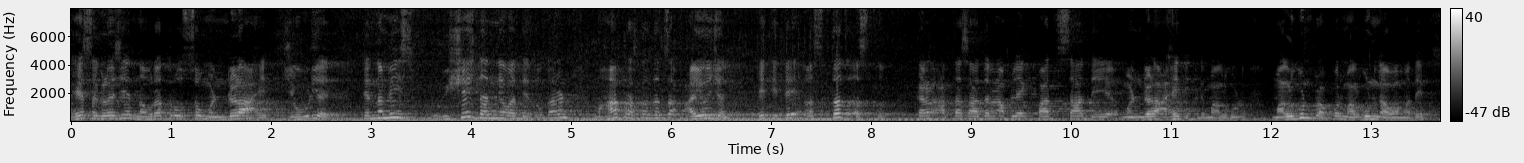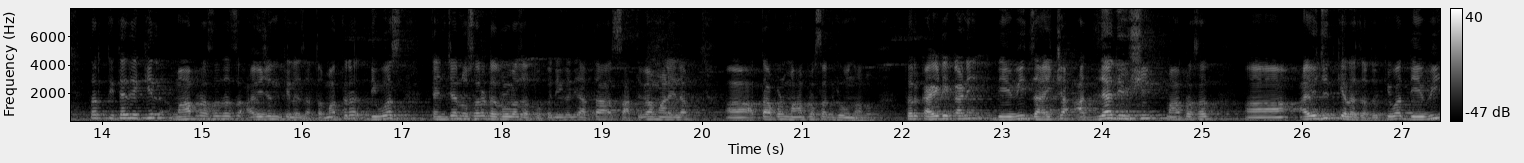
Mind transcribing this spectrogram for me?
हे सगळं जे नवरात्रोत्सव मंडळं आहेत जेवढी आहेत त्यांना मी विशेष धन्यवाद देतो. कारण महाप्रसादाचं आयोजन हे तिथे असतंच असतं. कारण आता साधारण आपल्या एक पाच सहा दे मंडळं आहेत इकडे मालगुण मालगुण प्रॉपर मालगुण गावामध्ये. तर तिथे देखील महाप्रसादाचं आयोजन केलं जातं. मात्र दिवस त्यांच्यानुसार ठरवला जातो. कधी कधी आता सातव्या माळेला आता आपण महाप्रसाद घेऊन आलो. तर काही ठिकाणी देवी जायच्या आदल्या दिवशी महाप्रसाद आयोजित केला जातो किंवा देवी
